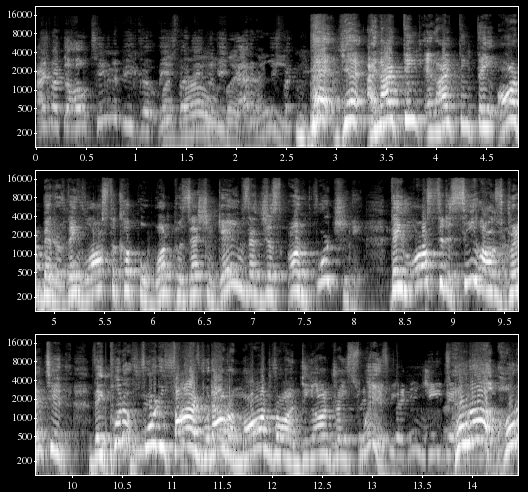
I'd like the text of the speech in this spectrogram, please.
I, I expect the whole team to be good. We But expect them to be better. Wait. expect them to be bet yeah, and I think and I think they are better. They've lost a couple one possession games. That's just unfortunate. They lost to the Seahawks. Granted, they put up 45 without a Ra and DeAndre Swift. Hold up, hold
